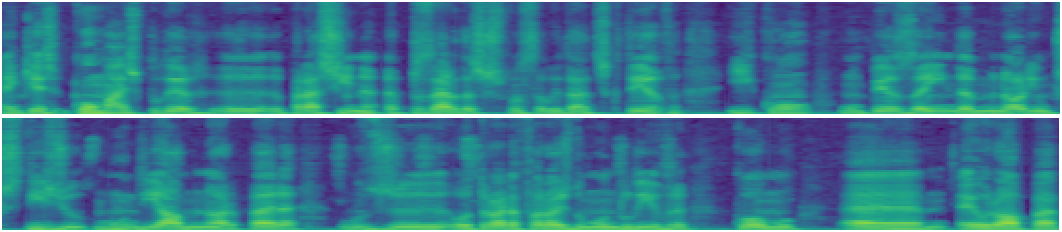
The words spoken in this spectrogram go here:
em que, com mais poder uh, para a China, apesar das responsabilidades que teve, e com um peso ainda menor e um prestígio mundial menor para os uh, outrora faróis do mundo livre, como uh, a Europa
